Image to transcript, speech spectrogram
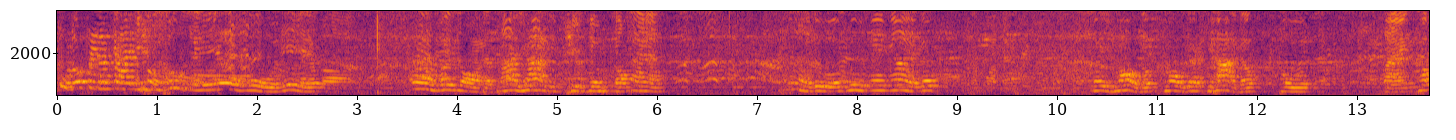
โอ้โหแล้วปีนกายยิงลูกนี้โอ้โหนี่ครับไม่หล่อแต่ท่ายากจริงๆเลยน้องแอนดูว่าลูกง่ายๆก็ ไม่เข้าครับเข้ายากๆครับโทูนแต่งเข้า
